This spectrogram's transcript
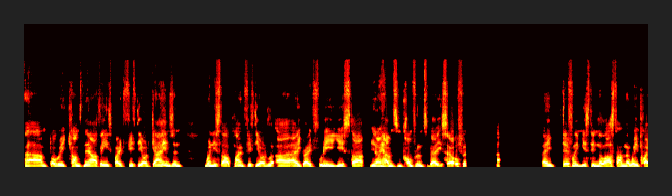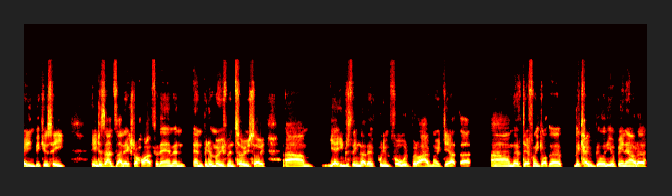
um, probably comes now. I think he's played fifty odd games and when you start playing 50 odd uh, A grade footy, you start, you know, having some confidence about yourself. And uh, they definitely missed him the last time that we played him because he, he just adds that extra height for them and, and a bit of movement too. So, um, yeah, interesting that they've put him forward, but I have no doubt that um, they've definitely got the, the capability of being able to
